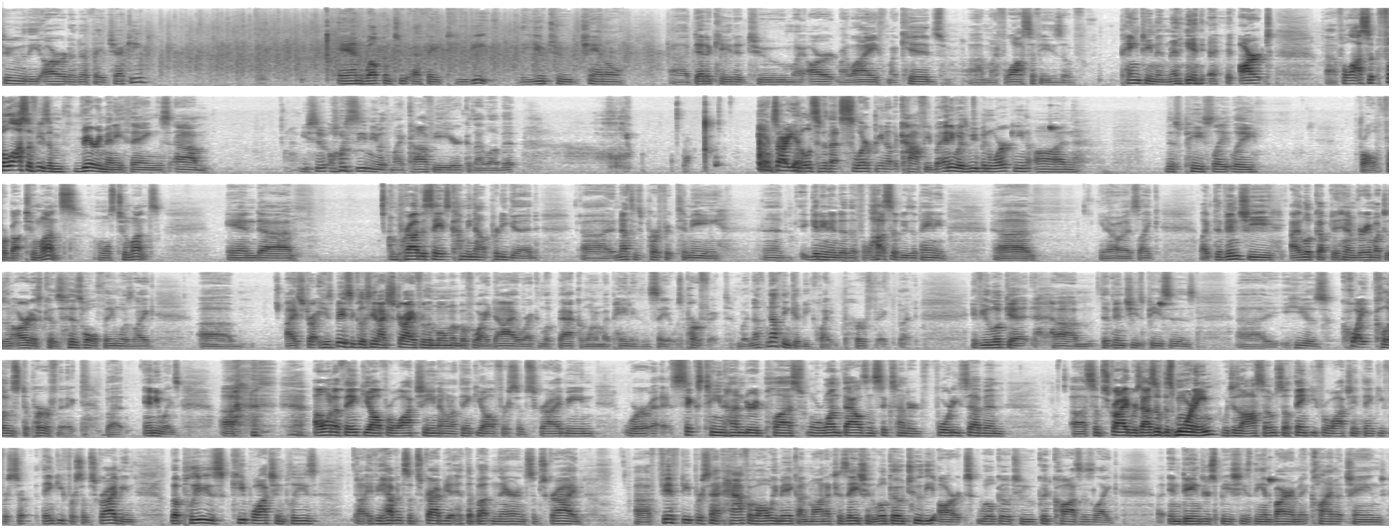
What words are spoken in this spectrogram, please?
to the Art of F.A. Chekki. And welcome to FATV, the YouTube channel uh, dedicated to my art, my life, my kids, uh, my philosophies of painting and many art, uh, philosoph- philosophies of very many things. Um, you see, always see me with my coffee here because I love it. And sorry you had to listen to that slurping of the coffee. But anyways, we've been working on this piece lately for, for about two months, almost two months. And uh, I'm proud to say it's coming out pretty good. Uh, nothing's perfect to me. Uh, getting into the philosophies of painting, uh, you know, it's like like Da Vinci. I look up to him very much as an artist because his whole thing was like, uh, I strive. He's basically saying I strive for the moment before I die, where I can look back on one of my paintings and say it was perfect. But no, nothing could be quite perfect. But if you look at um, Da Vinci's pieces, uh, he is quite close to perfect. But anyways, uh, I want to thank y'all for watching. I want to thank y'all for subscribing. We're at 1,600 plus. We're 1,647 uh, subscribers as of this morning, which is awesome. So thank you for watching. Thank you for thank you for subscribing. But please keep watching. Please, uh, if you haven't subscribed yet, hit the button there and subscribe. Uh, fifty percent, half of all we make on monetization will go to the art. Will go to good causes like uh, endangered species, the environment, climate change.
